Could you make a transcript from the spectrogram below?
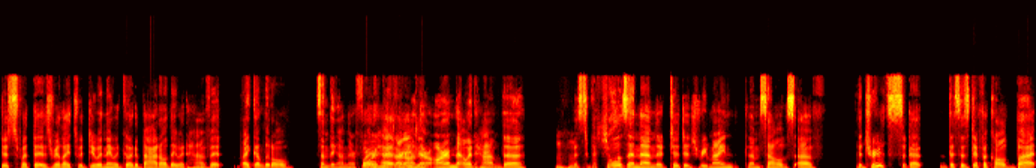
just what the israelites would do when they would go to battle they would have it like a little something on their Right, the forehead or on their arm that would have Mhm. the Mhm. the scrolls in them to just Mhm. remind themselves of the Mhm. truths that this is difficult, but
